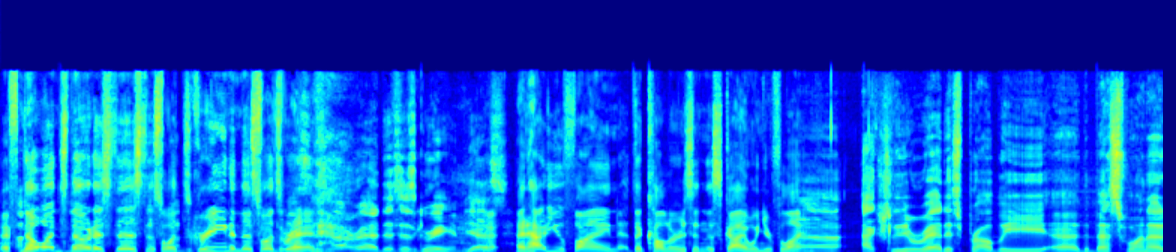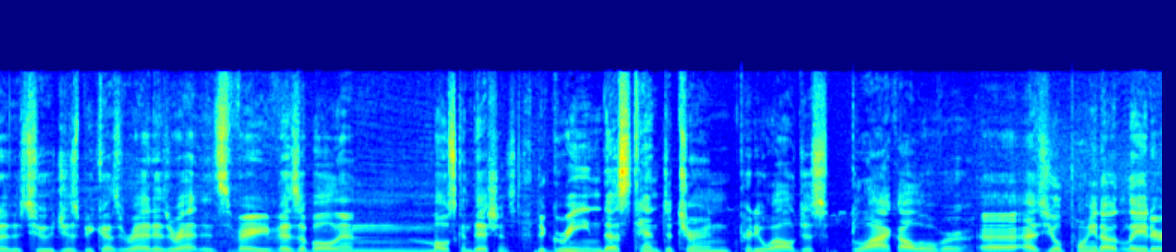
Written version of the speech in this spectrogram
if no one's noticed this, this one's green and this one's red. This not red, this is green, yes. And how do you find the colors in the sky when you're flying? Uh, actually, the red is probably uh, the best one out of the two just because because red is red. It's very visible in most conditions. The green does tend to turn pretty well just black all over. Uh, as you'll point out later,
